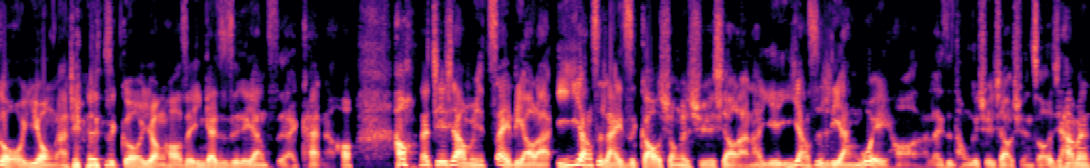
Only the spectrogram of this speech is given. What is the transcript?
够用啦，绝对是够用哈，所以应该是这个样子来看的哈。好，那接下来我们也再聊啦，一样是来自高雄的学校啦，那也一样是两位哈，来自同个学校选手，而且他们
